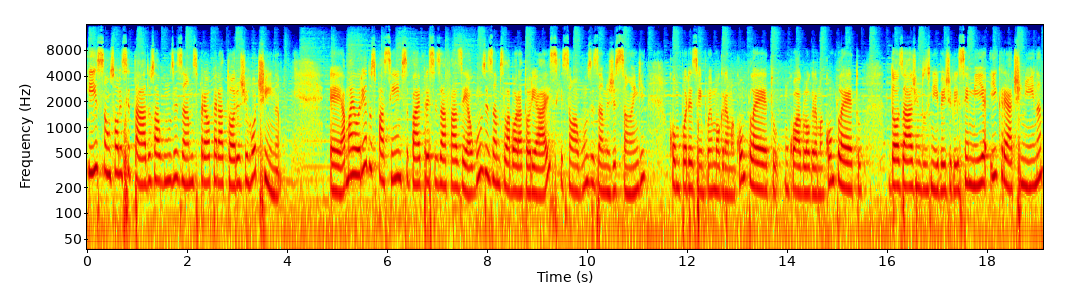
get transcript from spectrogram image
E são solicitados alguns exames pré-operatórios de rotina. É, a maioria dos pacientes vai precisar fazer alguns exames laboratoriais, que são alguns exames de sangue, como por exemplo um hemograma completo, um coagulograma completo, dosagem dos níveis de glicemia e creatinina,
